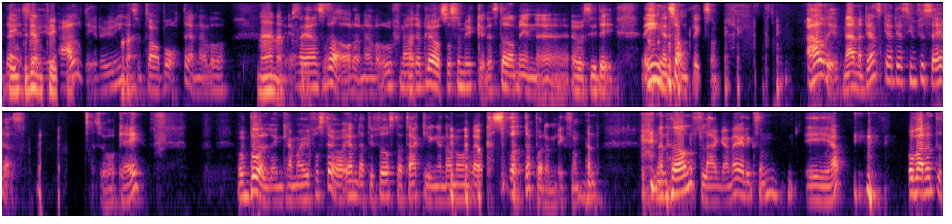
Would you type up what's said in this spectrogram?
Det är inte den typen. Aldrig. Det är ju ingen Nej. som tar bort den eller, Nej, nej, eller ens rör den. Eller usch, nej, det blåser så mycket. Det stör min eh, OCD. Det är inget sånt liksom. Aldrig. Nej, men den ska desinficeras. Så okej. Och bollen kan man ju förstå ända till första tacklingen där någon råkar spotta på den liksom. Men, men hörnflaggan är liksom, ja. Och var det inte,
